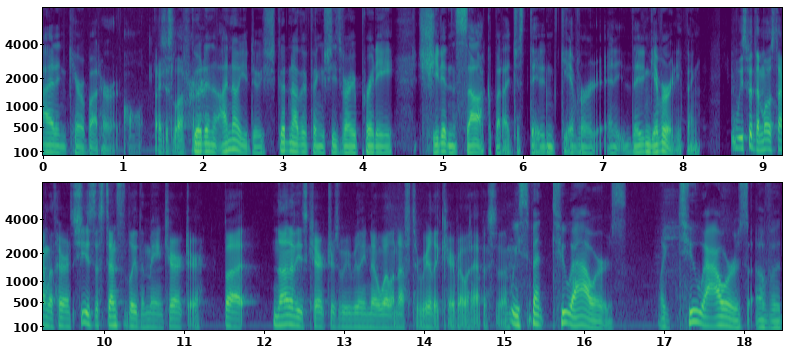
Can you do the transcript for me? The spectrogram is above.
I didn't care about her at all. I just love her. Good, and I know you do. She's good in other things. She's very pretty. She didn't suck, but I just they didn't give her any. They didn't give her anything. We spent the most time with her. She's ostensibly the main character, but none of these characters we really know well enough to really care about what happens to them. We spent two hours, like two hours of a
